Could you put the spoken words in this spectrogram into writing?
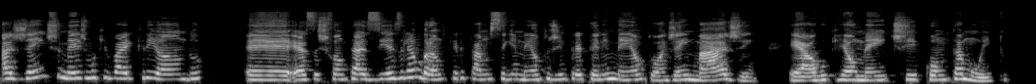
a gente mesmo que vai criando é, essas fantasias, e lembrando que ele está no segmento de entretenimento, onde a imagem é algo que realmente conta muito.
